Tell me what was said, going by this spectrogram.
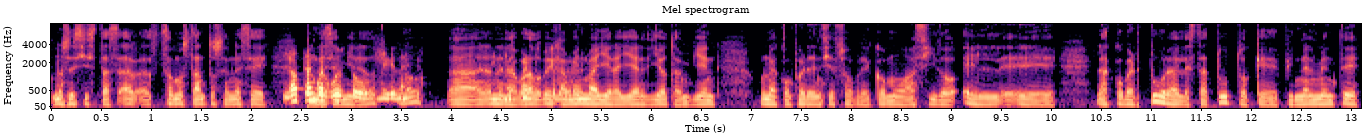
no sé si estás, ah, somos tantos en ese... No tengo en el ese gusto, mirador, Miguel ¿no? Ángel. Ah, han Sí, me elaborado, Benjamín. Mayer ayer dio también una conferencia sobre cómo ha sido el, eh, la cobertura, el estatuto que finalmente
